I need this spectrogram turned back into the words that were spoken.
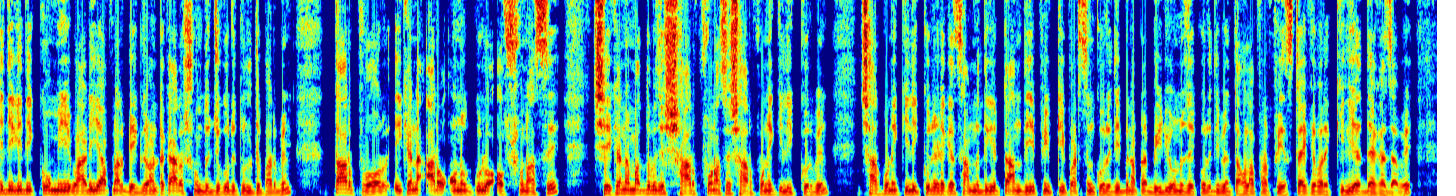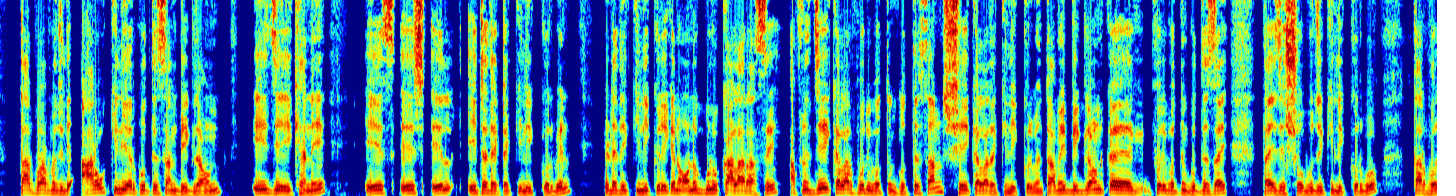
এদিক এদিক কমিয়ে বাড়িয়ে আপনার ব্যাকগ্রাউন্ডটাকে আরও সৌন্দর্য করে তুলতে পারবেন। তারপর এখানে আরও অনেকগুলো অপশন আছে। সেখানের মাধ্যমে যে শার্পফোন আছে শার্পফোনে ক্লিক করবেন। শার্পফোনে ক্লিক করে এটাকে সামনের দিকে টান দিয়ে ফিফটি পার্সেন্ট করে দিবেন। আপনার ভিডিও অনুযায়ী করে দিবেন, তাহলে আপনার ফেসটা একেবারে ক্লিয়ার দেখা যাবে। তারপর আপনি যদি আরও ক্লিয়ার করতে চান ব্যাকগ্রাউন্ড এই যে এখানে এস এস এল এটাতে একটা ক্লিক করবেন। এটাতে ক্লিক করে এখানে অনেকগুলো কালার আছে। আপনি যেই কালার পরিবর্তন করতে চান, সেই কালারে ক্লিক করবেন। তো আমি ব্যাকগ্রাউন্ড পরিবর্তন করতে চাই, তাই যে সবুজে ক্লিক করব। তারপর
